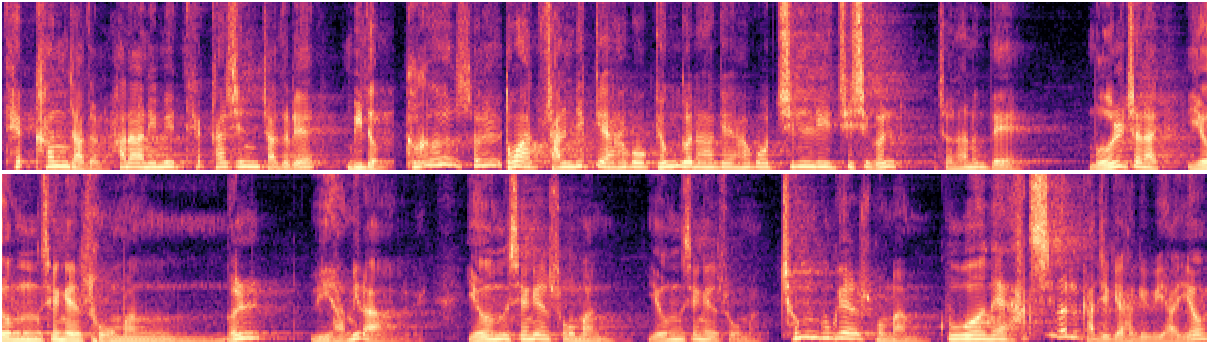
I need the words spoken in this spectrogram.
택한 자들, 하나님이 택하신 자들의 믿음, 그것을 도와주 잘 믿게 하고 경건하게 하고 진리 지식을 전하는데 뭘 전하? 영생의 소망을 위함이라. 영생의 소망, 영생의 소망, 천국의 소망, 구원의 확신을 가지게 하기 위하여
